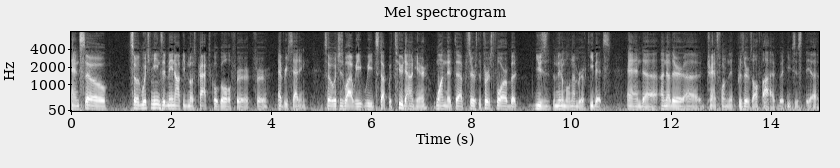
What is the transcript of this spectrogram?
and so, so which means it may not be the most practical goal for, for every setting. So which is why we, we stuck with two down here, one that uh, preserves the first four but uses the minimal number of key bits, and uh, another uh, transform that preserves all five but uses the uh,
